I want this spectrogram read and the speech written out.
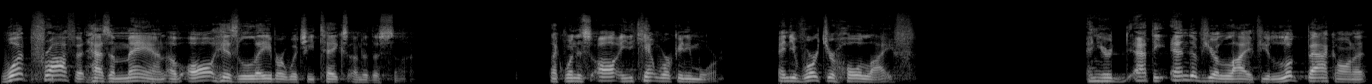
What profit has a man of all his labor which he takes under the sun? Like when it's all, and you can't work anymore, and you've worked your whole life. And you're at the end of your life, you look back on it,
